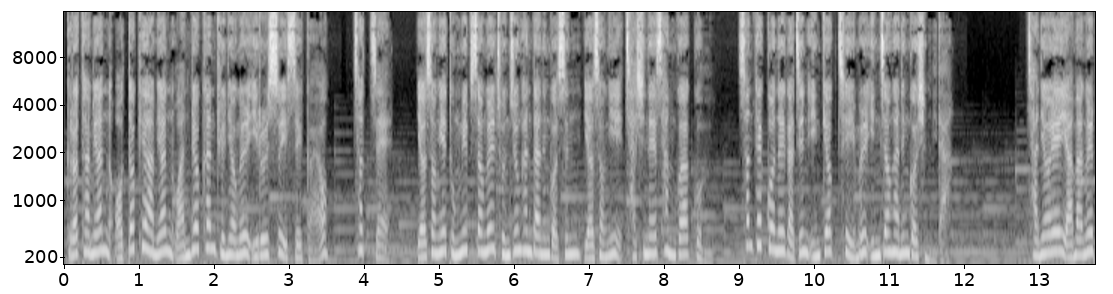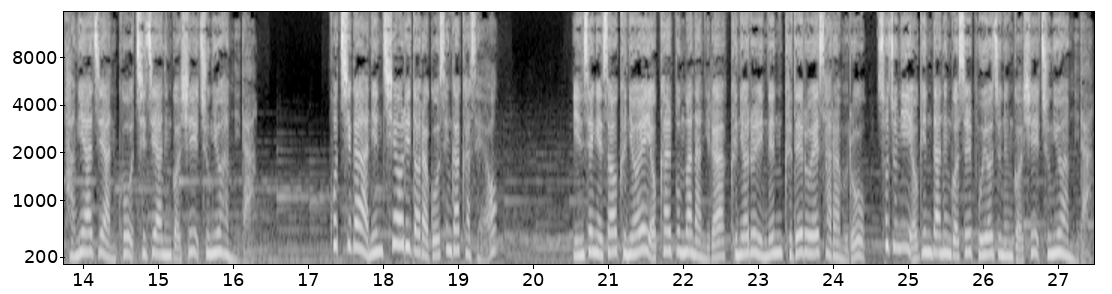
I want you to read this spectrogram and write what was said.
그렇다면 어떻게 하면 완벽한 균형을 이룰 수 있을까요? 첫째, 여성의 독립성을 존중한다는 것은 여성이 자신의 삶과 꿈, 선택권을 가진 인격 체임을 인정하는 것입니다. 자녀의 야망을 방해하지 않고 지지하는 것이 중요합니다. 코치가 아닌 치어리더라고 생각하세요? 인생에서 그녀의 역할뿐만 아니라 그녀를 있는 그대로의 사람으로 소중히 여긴다는 것을 보여주는 것이 중요합니다.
